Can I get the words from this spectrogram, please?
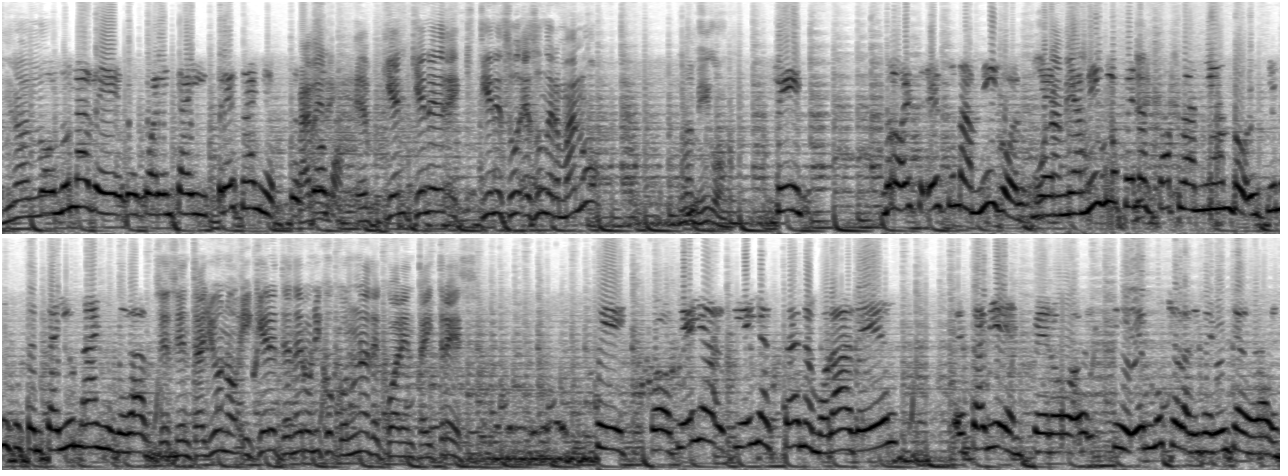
Míralo. con una de, de 43 años, su A ver, eh, ¿quién, quién es, eh, tiene su, es un hermano? Un amigo. Sí. No, es, es un amigo. Mi, amigo. mi amigo apenas Sí. está planeando y tiene 61 años de edad. 61 y quiere tener un hijo con una de 43. Sí, pero si ella, si ella está enamorada de él, está bien, pero sí, es mucha la diferencia de edades.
